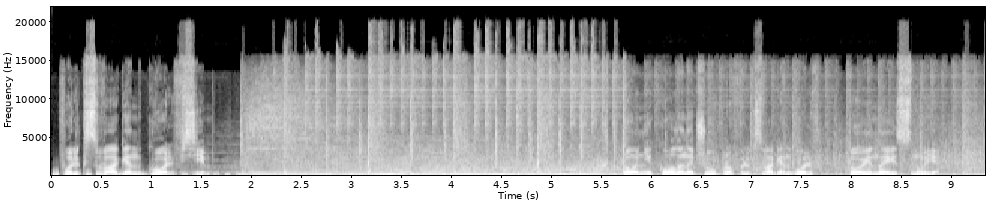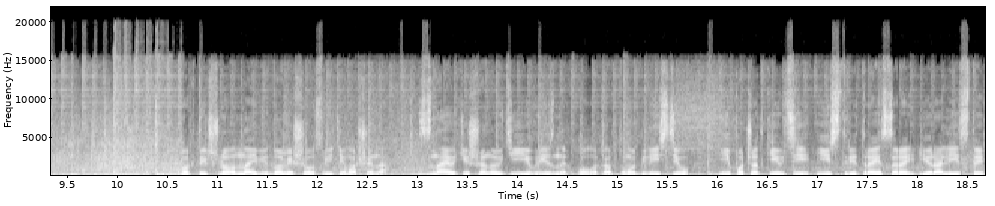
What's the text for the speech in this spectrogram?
Volkswagen Golf 7. Хто ніколи не чув про Volkswagen Golf, той не існує. Фактично найвідоміша у світі машина. Знають і шанують її в різних колах автомобілістів, і початківці, і стрітрейсери, і ралісти,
